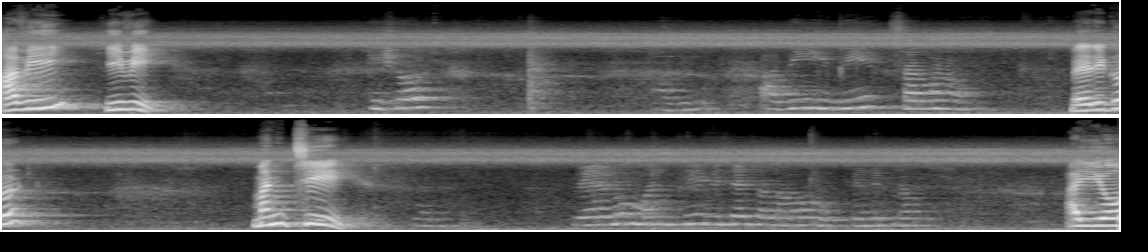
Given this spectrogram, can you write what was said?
అవి ఇవి కిషోర్ అవి ఇవి సర్వనామం వెరీ గుడ్ మంచి. విశేషణము అయ్యో.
